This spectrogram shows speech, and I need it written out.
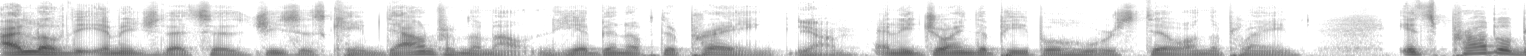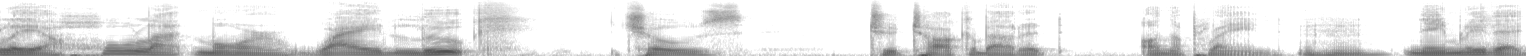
I love the image that says Jesus came down from the mountain. He had been up there praying, yeah, and he joined the people who were still on the plain. It's probably a whole lot more why Luke chose to talk about it on the plain, mm-hmm. namely that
